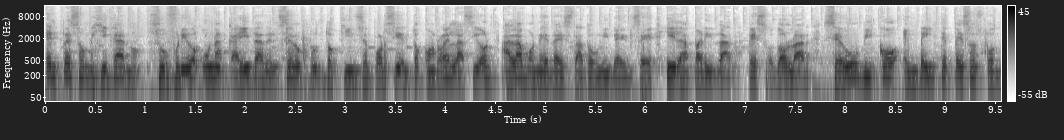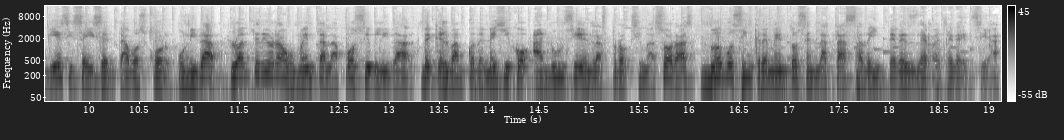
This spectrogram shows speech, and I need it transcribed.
el peso mexicano sufrió una caída del 0.15% con relación a la moneda estadounidense y la paridad peso dólar se ubicó en 20 pesos con 16 centavos por unidad. Lo anterior aumenta la posibilidad de que el Banco de México anuncie en las próximas horas nuevos incrementos en la tasa de interés de referencia.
